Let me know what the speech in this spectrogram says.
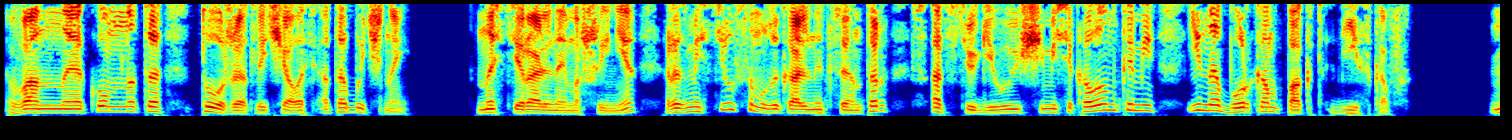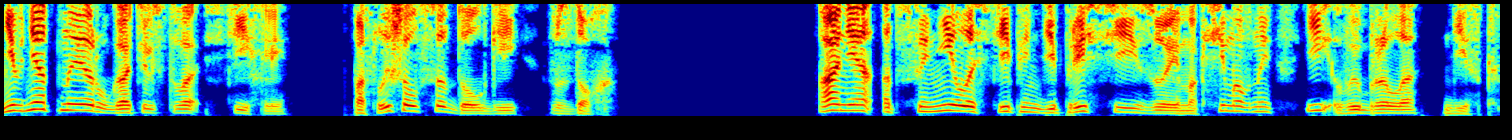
Ванная комната тоже отличалась от обычной. На стиральной машине разместился музыкальный центр с отстегивающимися колонками и набор компакт-дисков. Невнятные ругательства стихли. Послышался долгий вздох. Аня оценила степень депрессии Зои Максимовны и выбрала диск.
